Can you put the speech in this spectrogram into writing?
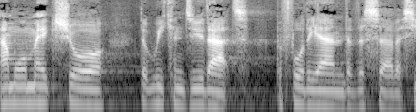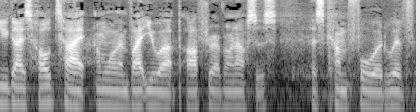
and we'll make sure that we can do that before the end of the service. You guys hold tight, and we'll invite you up after everyone else has, has come forward with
